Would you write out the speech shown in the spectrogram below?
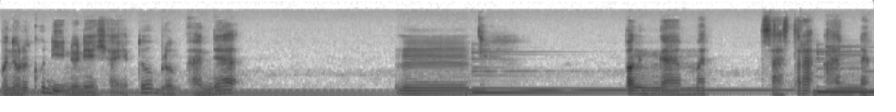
menurutku di Indonesia itu belum ada hmm, pengamat sastra anak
